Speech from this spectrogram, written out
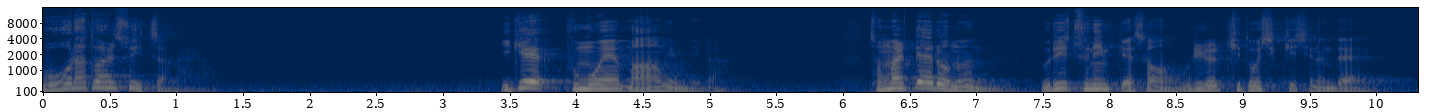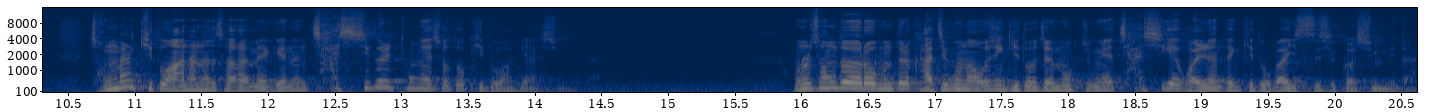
뭐라도 할 수 있잖아요. 이게 부모의 마음입니다. 정말 때로는 우리 주님께서 우리를 기도시키시는데 정말 기도 안 하는 사람에게는 자식을 통해서도 기도하게 하십니다. 오늘 성도 여러분들 가지고 나오신 기도 제목 중에 자식에 관련된 기도가 있으실 것입니다.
